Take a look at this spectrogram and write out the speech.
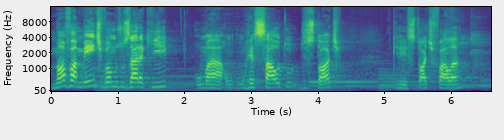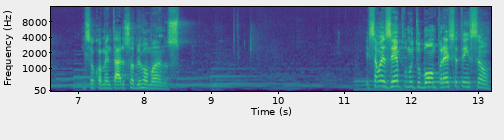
Novamente, vamos usar aqui uma, um, um ressalto de Stott, que Stott fala em seu comentário sobre Romanos. Esse é um exemplo muito bom, preste atenção.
